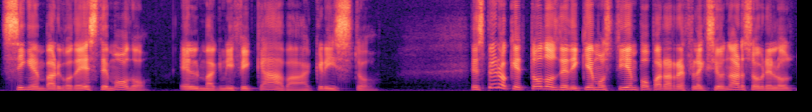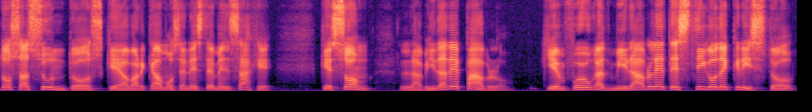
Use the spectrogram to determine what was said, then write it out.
Sin embargo, de este modo, él magnificaba a Cristo. Espero que todos dediquemos tiempo para reflexionar sobre los dos asuntos que abarcamos en este mensaje, que son la vida de Pablo, quien fue un admirable testigo de Cristo,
